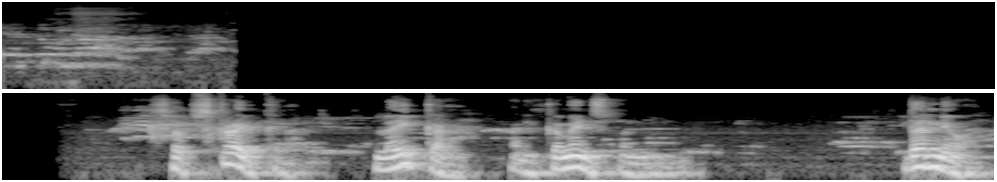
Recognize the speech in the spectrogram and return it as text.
यूट्यूब सबस्क्राईब करा लाईक करा आणि कमेंट्स पण धन्यवाद.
